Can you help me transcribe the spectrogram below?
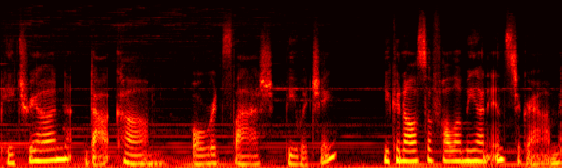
patreon.com forward slash bewitching. You can also follow me on Instagram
